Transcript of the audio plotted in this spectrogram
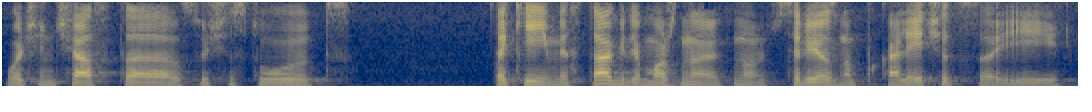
Очень часто существуют такие места, где можно ну, серьезно покалечиться и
